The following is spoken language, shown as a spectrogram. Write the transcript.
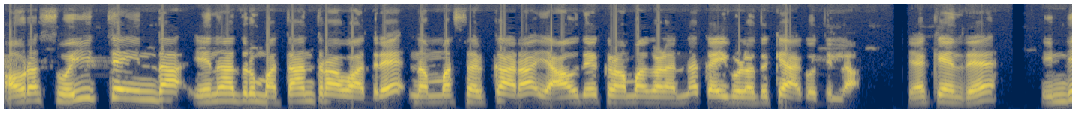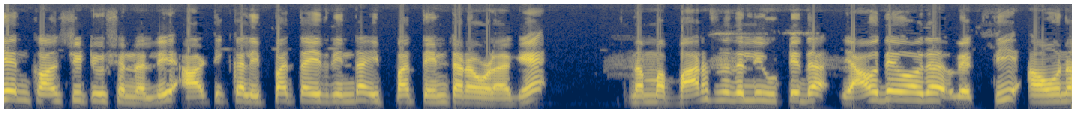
ಅವರ ಸ್ವಇಚ್ಛೆಯಿಂದ ಏನಾದರೂ ಮತಾಂತರವಾದ್ರೆ ನಮ್ಮ ಸರ್ಕಾರ ಯಾವುದೇ ಕ್ರಮಗಳನ್ನ ಕೈಗೊಳ್ಳೋದಕ್ಕೆ ಆಗೋದಿಲ್ಲ. ಯಾಕೆಂದ್ರೆ ಇಂಡಿಯನ್ ಕಾನ್ಸ್ಟಿಟ್ಯೂಷನ್ ಅಲ್ಲಿ ಆರ್ಟಿಕಲ್ ಇಪ್ಪತ್ತೈದರಿಂದ ಇಪ್ಪತ್ತೆಂಟರ ಒಳಗೆ ನಮ್ಮ ಭಾರತದಲ್ಲಿ ಹುಟ್ಟಿದ ಯಾವುದೇ ವ್ಯಕ್ತಿ ಅವನ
